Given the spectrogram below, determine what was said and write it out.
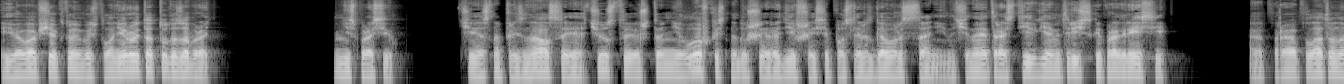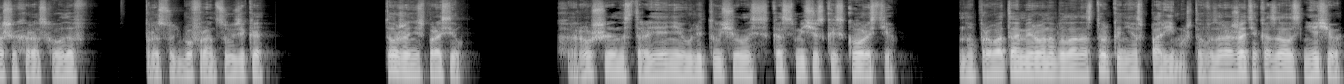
Ее вообще кто-нибудь планирует оттуда забрать? Не спросил. Честно признался я, чувствую, что неловкость на душе, родившаяся после разговора с Саней, начинает расти в геометрической прогрессии. А про оплату наших расходов, про судьбу французика тоже не спросил. Хорошее настроение улетучивалось с космической скоростью, но правота Мирона была настолько неоспорима, что возражать оказалось нечего.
